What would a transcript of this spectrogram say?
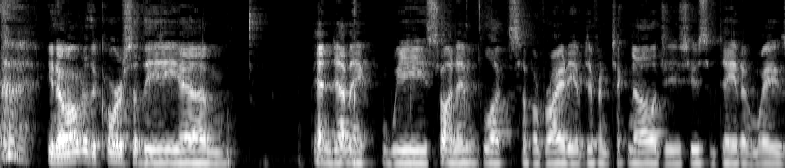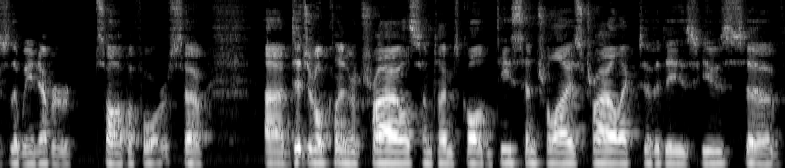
you know, over the course of the um, pandemic, we saw an influx of a variety of different technologies, use of data in ways that we never saw before. So, uh, digital clinical trials, sometimes called decentralized trial activities, use of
